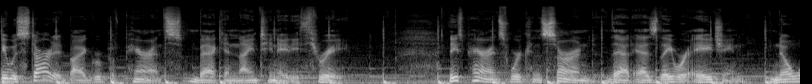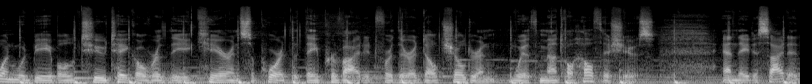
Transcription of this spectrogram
It was started by a group of parents back in 1983. These parents were concerned that as they were aging, no one would be able to take over the care and support that they provided for their adult children with mental health issues. And they decided,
